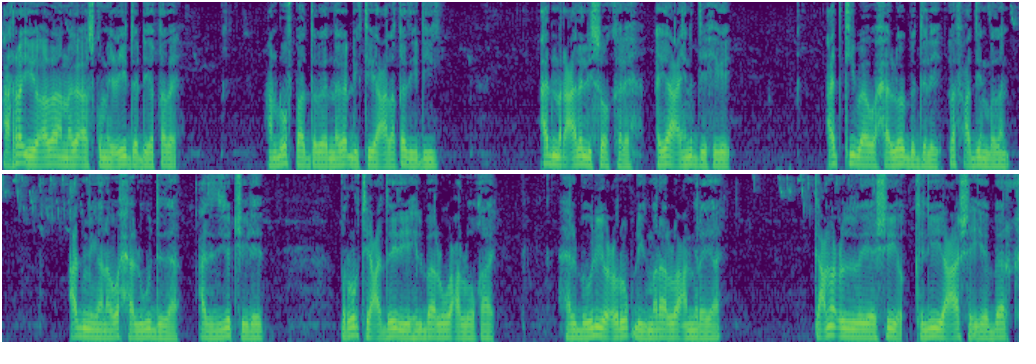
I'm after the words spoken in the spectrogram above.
cara iyo adaa naga askumay ciidda dhiiqade candhuuf baa dabeed naga dhigtay calaqadii dhiigi cadmar calalisoo kale ayaa caynadii xigay cadkiibaa waxaa loo bedelay laf cadiin badan. Cadmigana waxaa lagu dadaa cadidyo jiidheed. Baruurtii caddayd iyo hilbaa lagu calluuqaay halbowliyo curuuq dhiig maraa loo camirayaa gacmo cududayaashiyo keliyiya casha iyo beerka.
